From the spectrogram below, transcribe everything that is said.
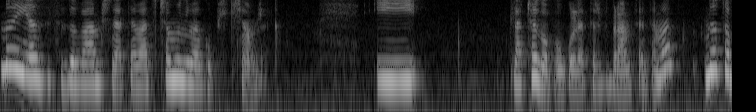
no i ja zdecydowałam się na temat, czemu nie ma głupich książek. I dlaczego w ogóle też wybrałam ten temat? No to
